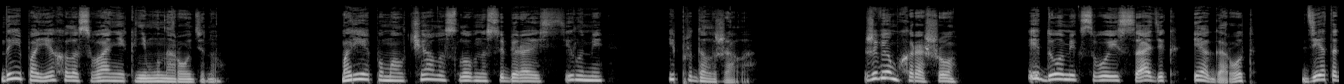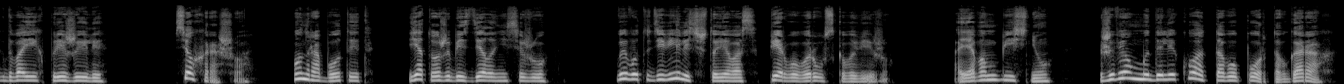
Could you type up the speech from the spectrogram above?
да и поехала с Ваней к нему на родину. Мария помолчала, словно собираясь силами, и продолжала. «Живем хорошо. И домик свой, и садик, и огород. Деток двоих прижили. Все хорошо. Он работает. Я тоже без дела не сижу. Вы вот удивились, что я вас первого русского вижу. А я вам объясню. Живем мы далеко от того порта, в горах.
